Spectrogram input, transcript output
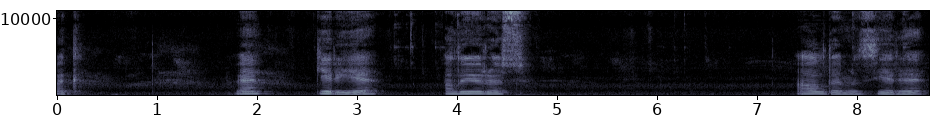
Bakın. Ve geriye alıyoruz. Aldığımız yere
